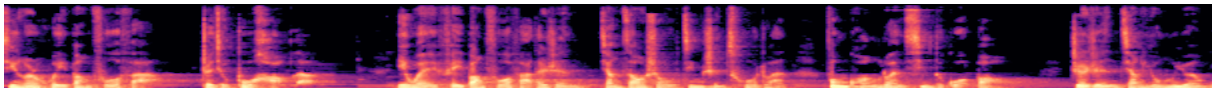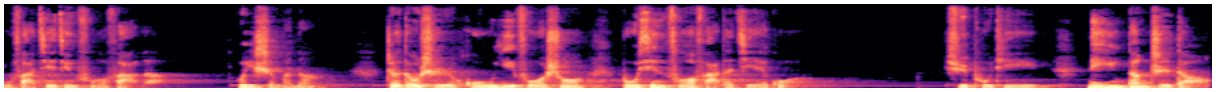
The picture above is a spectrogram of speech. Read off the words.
进而毁谤佛法，这就不好了。因为诽谤佛法的人将遭受精神错乱、疯狂乱性的果报，这人将永远无法接近佛法了。为什么呢？这都是狐疑佛说、不信佛法的结果。须菩提，你应当知道，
